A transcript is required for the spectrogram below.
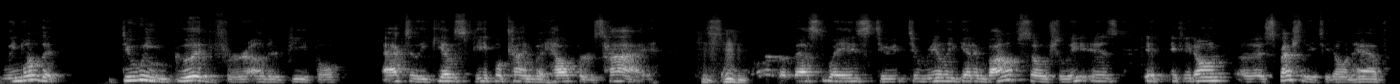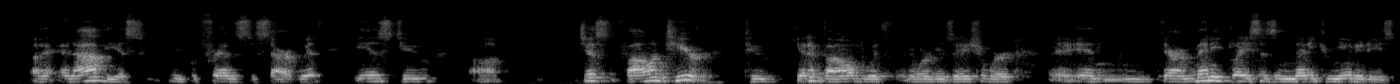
we know that doing good for other people actually gives people kind of a helper's high. So one of the best ways to to really get involved socially is if, if you don't, uh, especially if you don't have uh, an obvious group of friends to start with, is to uh, just volunteer to get involved with an organization where and there are many places and many communities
